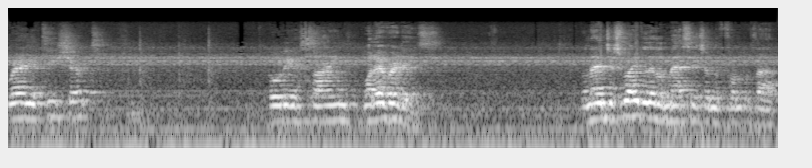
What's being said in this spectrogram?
wearing a t-shirt, holding a sign, whatever it is. And then just write a little message on the front of that.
